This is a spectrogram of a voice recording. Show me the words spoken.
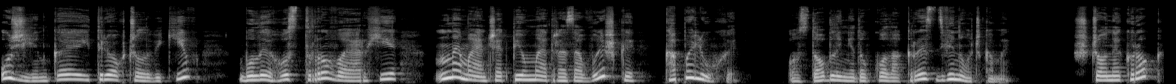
у жінки і трьох чоловіків були гостроверхі, не менше як півметра заввишки, капелюхи, оздоблені довкола криз дзвіночками. Що не крок,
